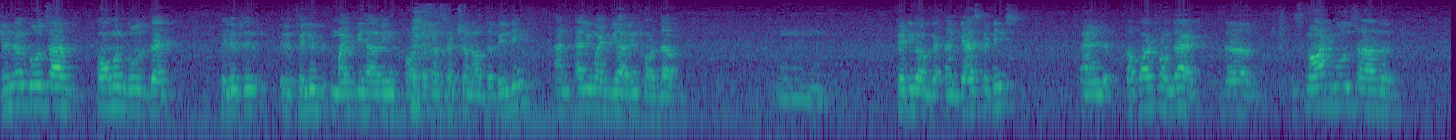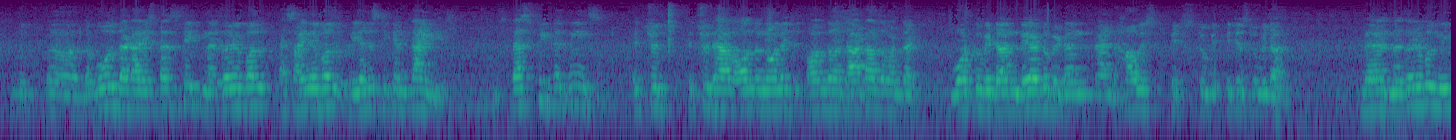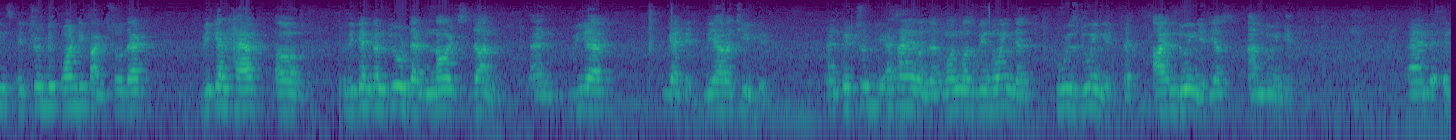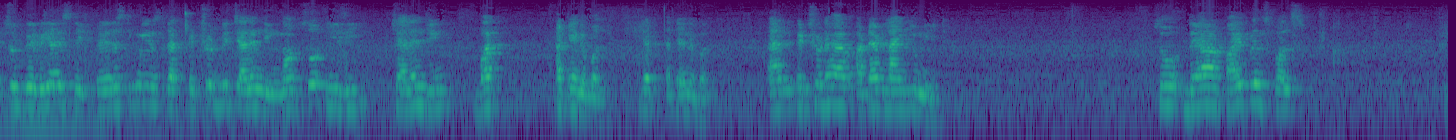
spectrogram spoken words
General goals are common goals that Philips, uh, Philip might be having for the construction of the building, and Ali might be having for the um, fitting of ga- uh, gas fittings. And apart from that, the smart goals are uh, the goals that are specific, measurable, assignable, realistic, and timely. Specific that means it should it should have all the knowledge, all the data about that what to be done, where to be done, and how is it's to be, it is to be done. Whereas measurable means it should be quantified so that we can have we can conclude that now it's done and we have get it, we have achieved it. And it should be assignable that one must be knowing that who is doing it, that I am doing it, yes, I am doing it and it should be realistic. Realistic means that it should be challenging, not so easy, challenging, but attainable, yet attainable. And it should have a deadline to meet. So there are five principles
